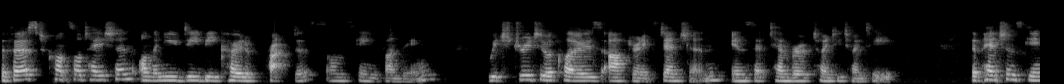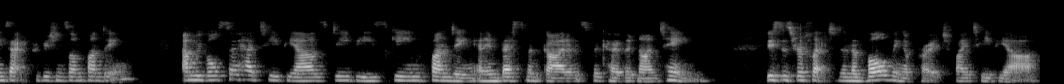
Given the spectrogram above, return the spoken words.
the first consultation on the new DB Code of Practice on scheme funding, which drew to a close after an extension in September of 2020, the Pension Schemes Act provisions on funding, and we've also had TPR's DB scheme funding and investment guidance for COVID 19. This has reflected an evolving approach by TPR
